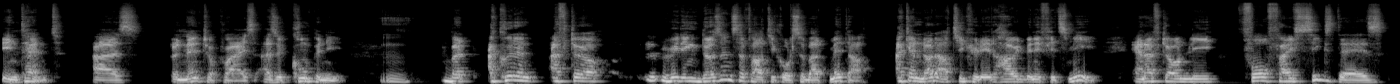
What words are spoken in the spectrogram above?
intent as an enterprise, as a company. Mm. But I couldn't, after reading dozens of articles about Meta, I cannot articulate how it benefits me. And after only four, five, six days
